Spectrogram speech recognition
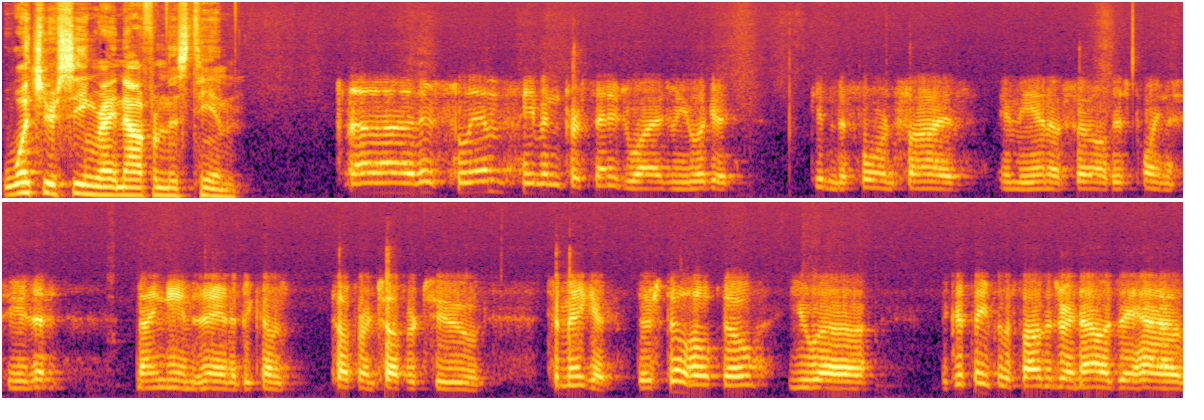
what you're seeing right now from this team? Uh, they're slim, even percentage wise, when you look at getting to 4 and 5 in the NFL at this point in the season nine games in, it becomes tougher and tougher to to make it. There's still hope, though. You, uh, the good thing for the Falcons right now is they have,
